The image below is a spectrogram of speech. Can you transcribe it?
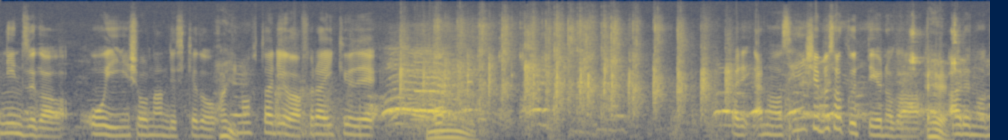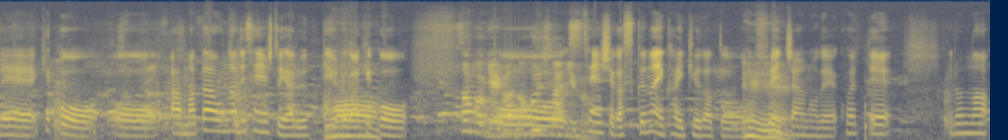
人数が多い印象なんですけど、はい、この2人はフライ級で、やっぱりあの選手不足っていうのがあるので、ええ、結構あまた同じ選手とやるっていうのが結構選手が少ない階級だと増えちゃうので、え、こうやっていろんな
